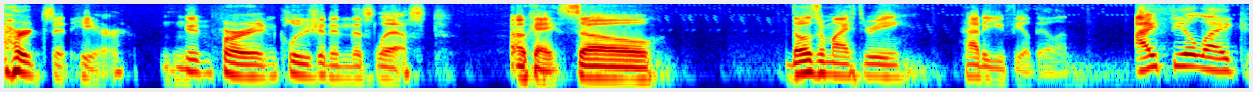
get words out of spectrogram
hurts it here Mhm. it- for inclusion in this list. Okay, so those are my three. How do you feel, Dylan? I feel like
